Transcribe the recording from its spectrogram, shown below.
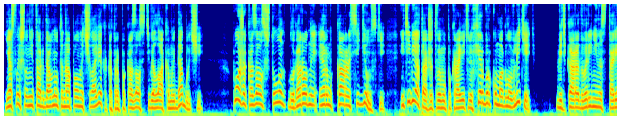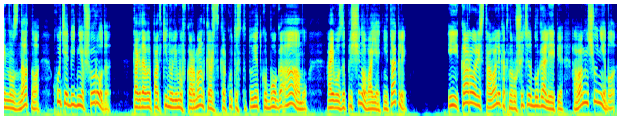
Я слышал, не так давно ты напал на человека, который показался тебе лакомой добычей. Позже оказалось, что он благородный Эрм Карра Сигюнский, и тебе, а также твоему покровителю Хербургу могло влететь. Ведь Кара дворянина старинного знатного, хоть и обедневшего рода. Тогда вы подкинули ему в карман, кажется, какую-то статуэтку бога Ааму, а его запрещено воять, не так ли? И Кару арестовали как нарушителя благолепия, а вам ничего не было.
